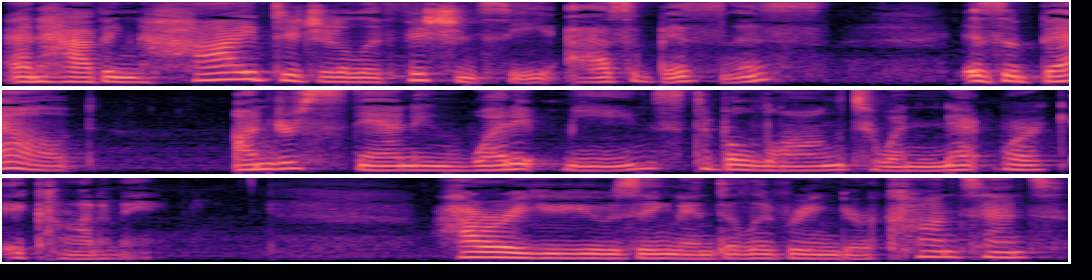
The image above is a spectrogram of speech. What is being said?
and having high digital efficiency as a business is about understanding what it means to belong to a network economy. How are you using and delivering your content?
